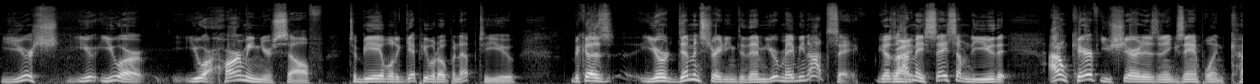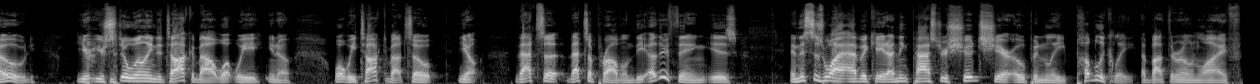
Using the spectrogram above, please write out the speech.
you're you you are you are harming yourself to be able to get people to open up to you because you're demonstrating to them you're maybe not safe because I may say something to you that I don't care if you share it as an example in code you're, you're still willing to talk about what we you know what we talked about. So you know that's a that's a problem. The other thing is and this is why I advocate I think pastors should share openly publicly about their own life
